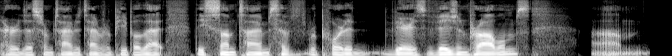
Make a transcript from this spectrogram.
heard this from time to time from people that they sometimes have reported various vision problems um,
